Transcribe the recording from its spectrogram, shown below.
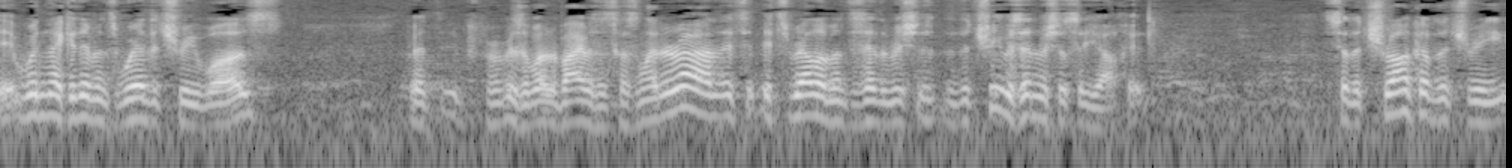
it wouldn't make a difference where the tree was, but for purposes of what Rabbi was discussing later on, it's, it's relevant to say the, Rishas, the tree was in Rishas Yachid. So the trunk of the tree,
